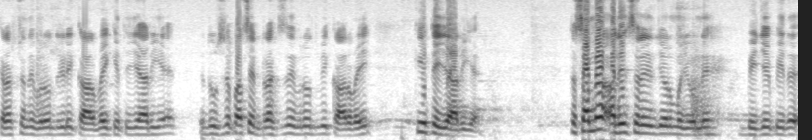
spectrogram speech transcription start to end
ਕਰਪਸ਼ਨ ਦੇ ਵਿਰੁੱਧ ਜਿਹੜੀ ਕਾਰਵਾਈ ਕੀਤੀ ਜਾ ਰਹੀ ਹੈ ਤੇ ਦੂਸਰੇ ਪਾਸੇ ਡਰੱਗਸ ਦੇ ਵਿਰੁੱਧ ਵੀ ਕਾਰਵਾਈ ਕੀਤੀ ਜਾ ਰਹੀ ਹੈ। ਤੇ ਸਾਹਮਣੇ ਅਲੀ ਸਰੀਨ ਜੋ ਮੌਜੂਦ ਨੇ ਬੀਜੇਪੀ ਦੇ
